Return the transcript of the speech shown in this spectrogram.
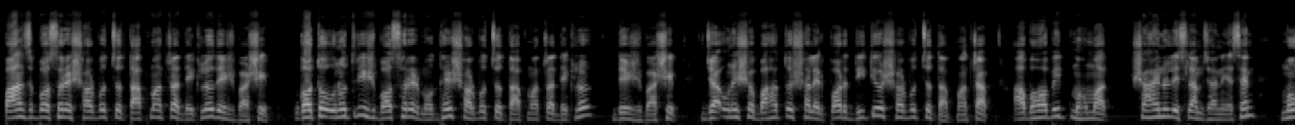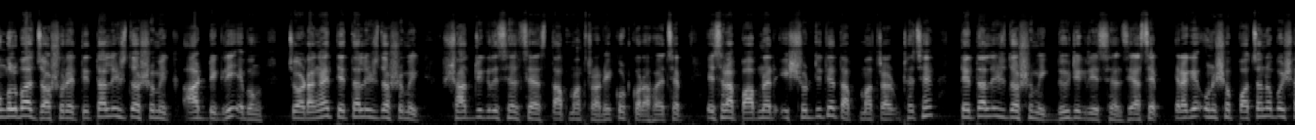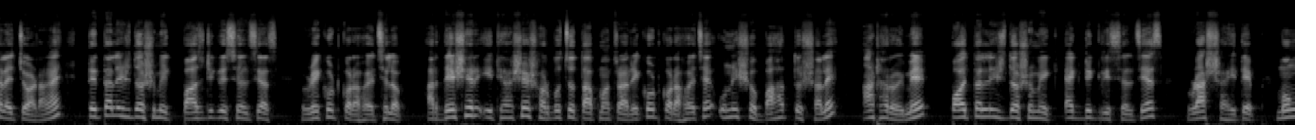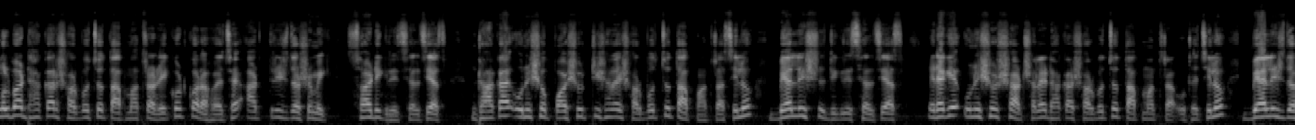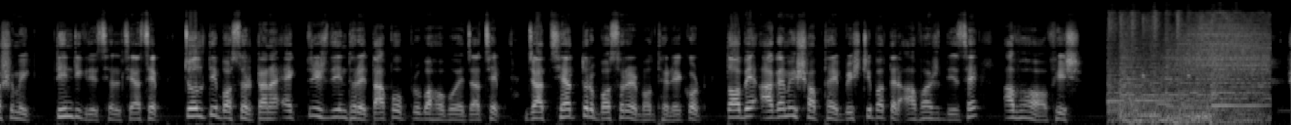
পাঁচ বছরের সর্বোচ্চ তাপমাত্রা দেখল দেশবাসী। গত উনত্রিশ বছরের মধ্যে সর্বোচ্চ তাপমাত্রা দেখল দেশবাসী, যা উনিশশো বাহাত্তর সালের পর দ্বিতীয় সর্বোচ্চ তাপমাত্রা। আবহাওয়াবিদ মোহাম্মদ শাহিনুল ইসলাম জানিয়েছেন মঙ্গলবার যশোরে তেতাল্লিশ দশমিক আট ডিগ্রি এবং চুয়াডাঙ্গায় তেতাল্লিশ দশমিক সাত ডিগ্রি সেলসিয়াস তাপমাত্রা রেকর্ড করা হয়েছে। এছাড়া পাবনার ঈশ্বরদীতে তাপমাত্রা উঠেছে তেতাল্লিশ দশমিক দুই ডিগ্রি সেলসিয়াসে। এর আগে উনিশশো পঁচানব্বই সালে চুয়াডাঙ্গায় তেতাল্লিশ দশমিক পাঁচ ডিগ্রি সেলসিয়াস রেকর্ড করা হয়েছিল। আর দেশের ইতিহাসে সর্বোচ্চ তাপমাত্রা রেকর্ড করা হয়েছে উনিশশো বাহাত্তর সালে আঠারোই মে, পঁয়তাল্লিশ দশমিক এক ডিগ্রি সেলসিয়াস রাজশাহীতে। মঙ্গলবার ঢাকার সর্বোচ্চ তাপমাত্রা রেকর্ড করা হয়েছে আটত্রিশ দশমিক ছয় ডিগ্রি সেলসিয়াস। ঢাকায় উনিশশো পঁয়ষট্টি সালে সর্বোচ্চ তাপমাত্রা ছিল বিয়াল্লিশ ডিগ্রি সেলসিয়াস। এর আগে উনিশশো ষাট সালে ঢাকার সর্বোচ্চ তাপমাত্রা উঠেছিল বিয়াল্লিশ দশমিক তিন ডিগ্রি সেলসিয়াসে। চলতি বছর টানা একত্রিশ দিন ধরে তাপপ্রবাহ বয়ে যাচ্ছে, যা ছিয়াত্তর বছরের মধ্যে রেকর্ড। তবে আগামী সপ্তাহে বৃষ্টিপাতের আভাস দিয়েছে আবহাওয়া অফিস।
